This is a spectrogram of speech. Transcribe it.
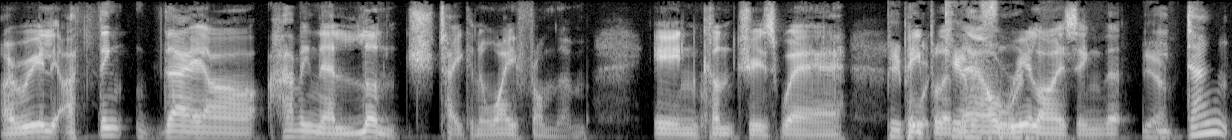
I really I think they are having their lunch taken away from them in countries where People, people, are now afford- realizing that Yeah. you don't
